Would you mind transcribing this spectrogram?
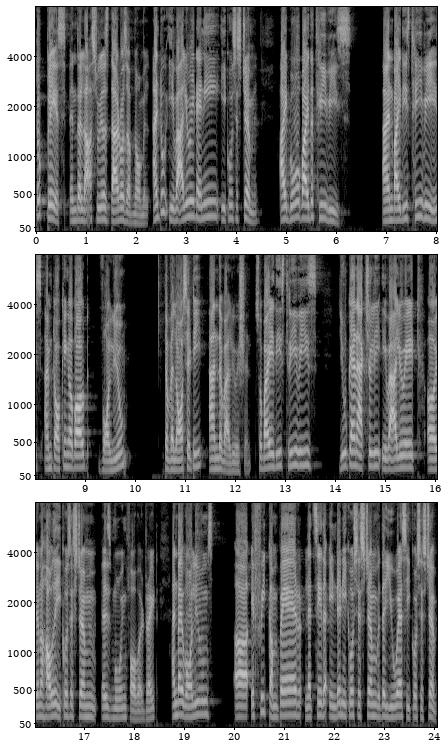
took place in the last two years, that was abnormal. And to evaluate any ecosystem, I go by the three V's. And by these three V's, I'm talking about volume, the velocity, and the valuation. So by these three V's, you can actually evaluate, uh, you know, how the ecosystem is moving forward, right? And by volumes, uh, if we compare, let's say, the Indian ecosystem with the US ecosystem,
